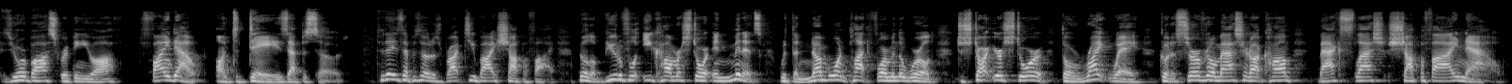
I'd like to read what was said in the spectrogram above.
Is your boss ripping you off? Find out on today's episode. Today's episode is brought to you by Shopify. Build a beautiful e commerce store in minutes with the number one platform in the world. To start your store the right way, go to servenomaster.com backslash Shopify now.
